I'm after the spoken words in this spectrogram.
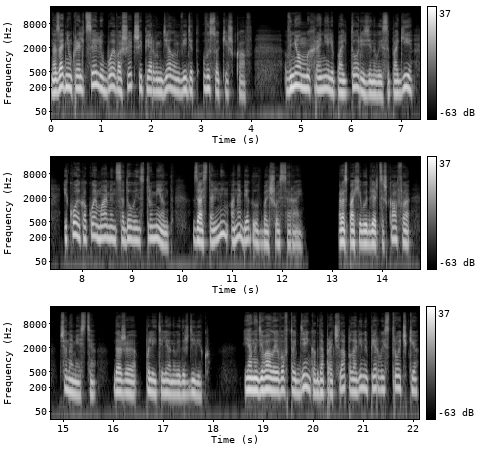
На заднем крыльце любой вошедший первым делом видит высокий шкаф. В нем мы хранили пальто, резиновые сапоги и кое-какой мамин садовый инструмент. За остальным она бегала в большой сарай. Распахиваю дверцы шкафа, все на месте, даже полиэтиленовый дождевик. Я надевала его в тот день, когда прочла половину первой строчки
